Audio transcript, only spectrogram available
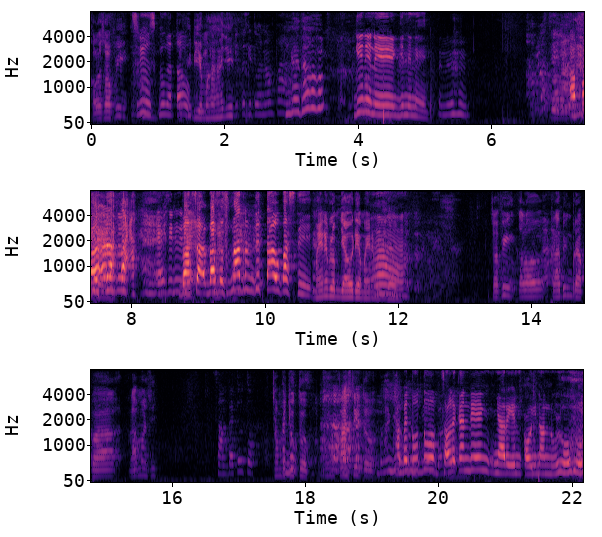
Kalau Sofi, Serius gue nggak tahu. Sofi diem aja. Nggak tahu. Gini nih, gini nih. Apaan tuh? Eh, sini. Bahasa bahasa Sumatera dia tahu pasti. Mainnya belum jauh dia, mainnya belum jauh. Ah. Sofi, kalau clubbing berapa lama sih? sampai tutup Sampai tutup. Oh, pasti tuh. Sampai tutup. Soalnya kan dia nyariin koinan dulu.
